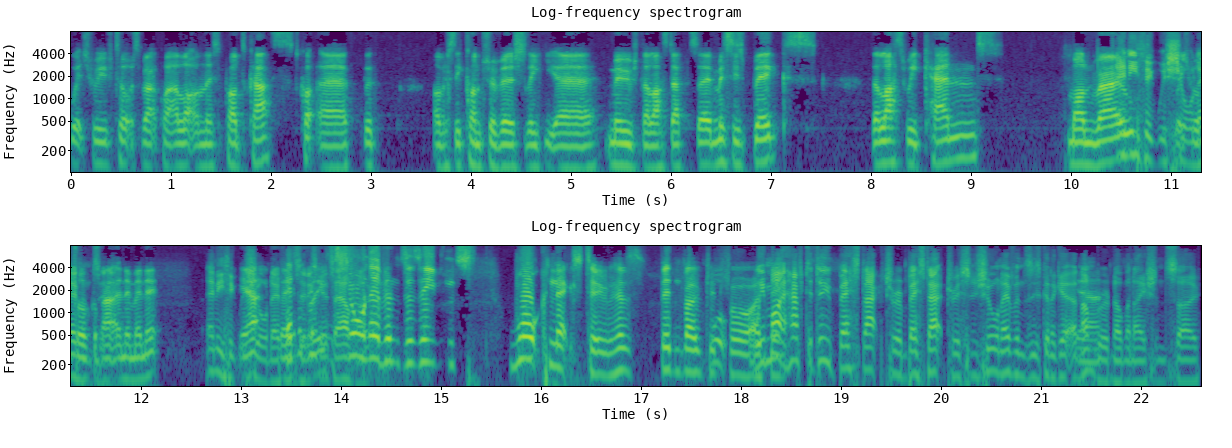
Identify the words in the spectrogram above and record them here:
which we've talked about quite a lot on this podcast. Uh, but obviously, controversially uh, moved the last episode. Mrs. Biggs, The Last Weekend. Monroe, Anything with which Shaun we'll Evans talk about in in a minute. Anything with Yeah, Shaun Evans in it gets our Shaun vote. Evans has even s- walked next to has been voted Well, for. I we might have to do Best Actor and Best Actress, and Shaun Evans is going to get a Yeah. number of nominations. So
